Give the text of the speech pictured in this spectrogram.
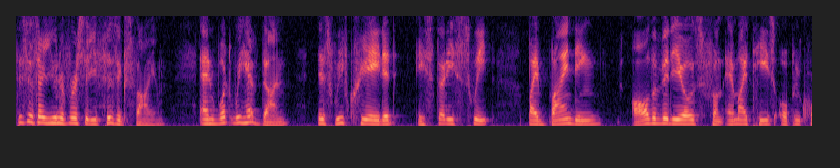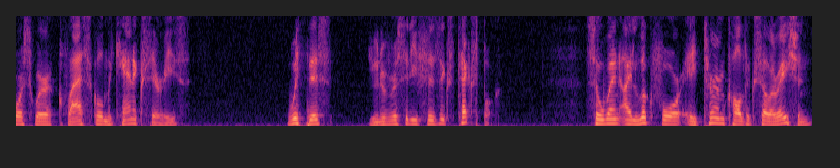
This is our university physics volume, and what we have done is we've created a study suite by binding all the videos from MIT's OpenCourseware Classical Mechanics series with this university physics textbook. So when I look for a term called acceleration,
